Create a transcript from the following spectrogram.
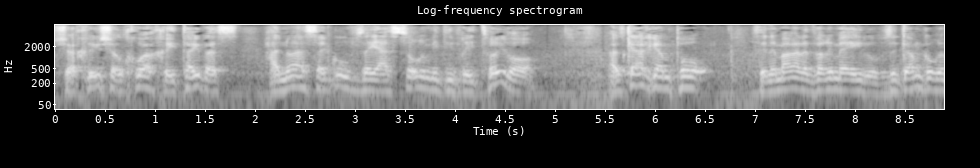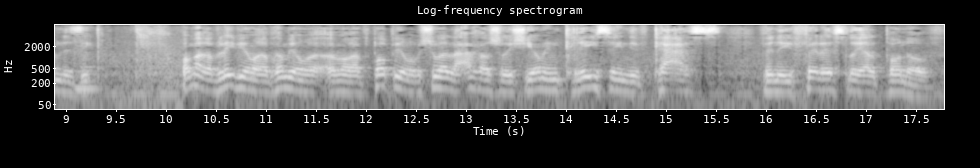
שאחרי שהלכו אחרי טייבס הנועס הגוף, זה היה עשור מדברי תוירו, אז כך גם פה, זה נאמר על הדברים האלו, זה גם גורם לזיק. אומר רב לוי, אומר רב רמי, אומר רב פופי, אומר שוע לאחר שליש יומים קרייסי נבקס ונופלת לו על פניו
